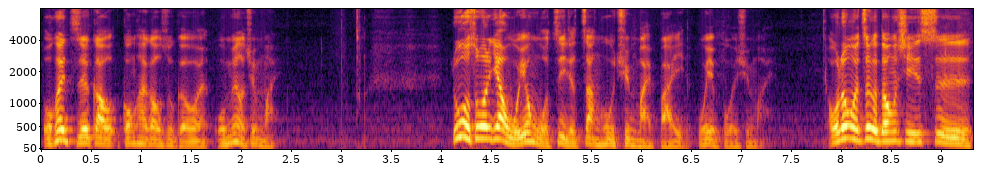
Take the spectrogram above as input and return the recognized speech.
我可以直接告公开告诉各位，我没有去买。如果说要我用我自己的账户去买白银，我也不会去买。我认为这个东西是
